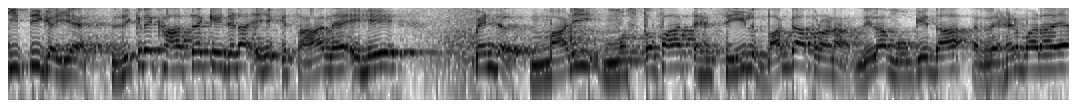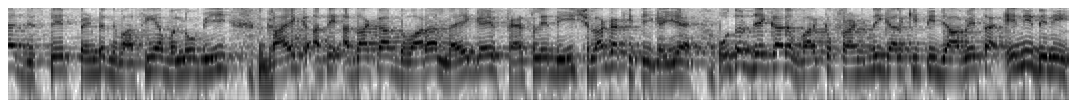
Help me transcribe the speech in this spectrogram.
ਕੀਤੀ ਗਈ ਹੈ। ਜ਼ਿਕਰ ਖਾਸ ਹੈ ਕਿ ਜਿਹੜਾ ਇਹ ਕਿਸਾਨ ਹੈ, ਇਹ ਪਿੰਡ ਮਾੜੀ ਮੁਸਤਫਾ ਤਹਿਸੀਲ ਬਾਗਾ ਪੁਰਾਣਾ ਜ਼ਿਲ੍ਹਾ ਮੋਗੇ ਦਾ ਰਹਿਣ ਵਾਲਾ ਆ, ਜਿਸ 'ਤੇ ਪਿੰਡ ਨਿਵਾਸੀਆਂ ਵੱਲੋਂ ਵੀ ਗਾਇਕ ਅਤੇ ਅਦਾਕਾਰ ਦੁਆਰਾ ਲਏ ਗਏ ਫੈਸਲੇ ਦੀ ਸ਼ਲਾਘਾ ਕੀਤੀ ਗਈ ਹੈ। ਉਧਰ ਜੇਕਰ ਵਰਕ ਫਰੰਟ ਦੀ ਗੱਲ ਕੀਤੀ ਜਾਵੇ ਤਾਂ ਇਨੀ ਦਿਨੀ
